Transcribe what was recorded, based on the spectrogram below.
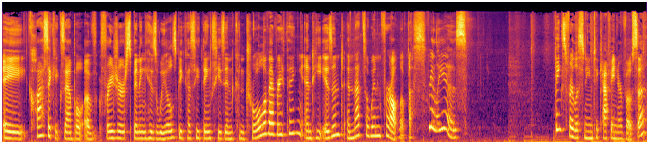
a classic example of Frasier spinning his wheels because he thinks he's in control of everything and he isn't, and that's a win for all of us. Really is. Thanks for listening to Cafe Nervosa.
